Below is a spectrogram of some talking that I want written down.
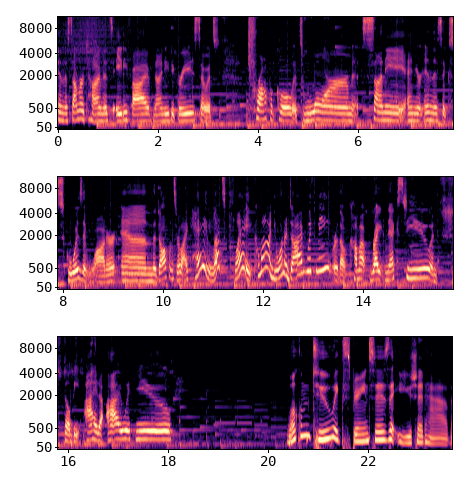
in the summertime, it's 85, 90 degrees. So it's tropical, it's warm, it's sunny, and you're in this exquisite water. And the dolphins are like, hey, let's play. Come on, you want to dive with me? Or they'll come up right next to you and they'll be eye to eye with you. Welcome to Experiences That You Should Have,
